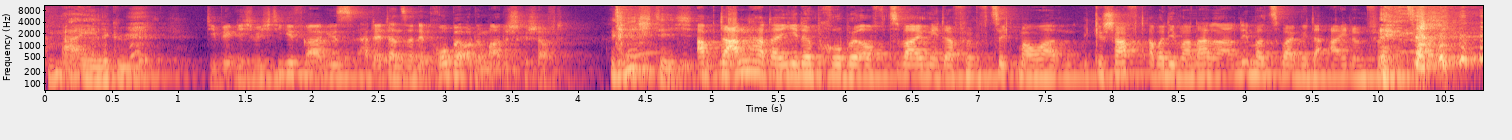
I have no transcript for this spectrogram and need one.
meine Güte. Die wirklich wichtige Frage ist, hat er dann seine Probe automatisch geschafft? Richtig. Ab dann hat er jede Probe auf 2,50 Meter Mauern geschafft, aber die waren dann immer 2,51 Meter.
